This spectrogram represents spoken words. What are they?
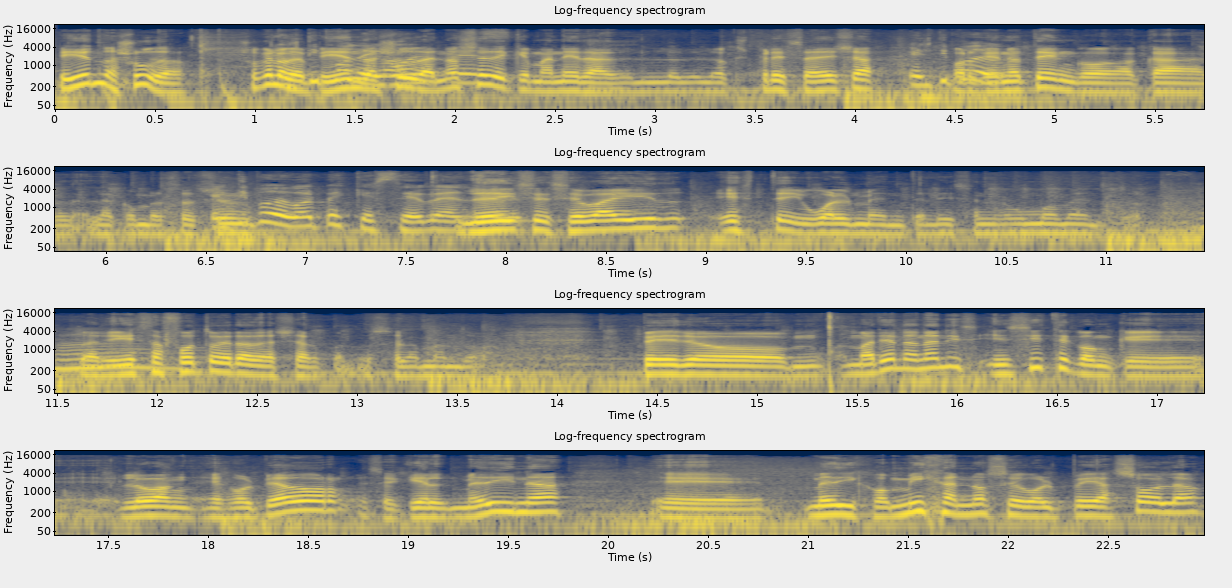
Pidiendo ayuda. Yo creo El que pidiendo ayuda. No sé de qué manera lo, lo expresa ella, El tipo porque de- no tengo acá la, la conversación. El tipo de golpes que se ven. Le dice, se va a ir este igualmente, le dice en algún momento. Claro, y esa foto era de ayer cuando se la mandó. Pero mm, Mariana Nanis insiste con que Logan es golpeador, Ezequiel Medina. eh, me dijo, mi hija no se golpea sola.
